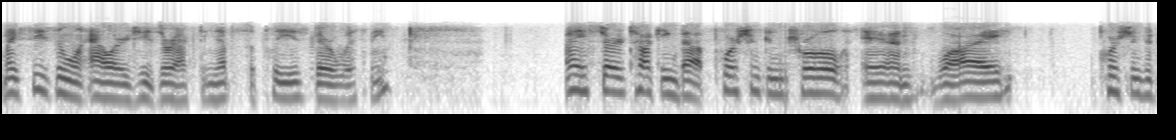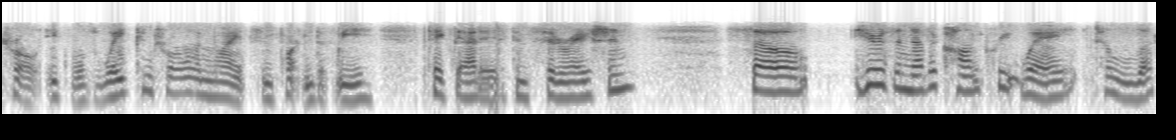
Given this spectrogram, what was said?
my seasonal allergies are acting up, so please bear with me. I started talking about portion control and why portion control equals weight control and why it's important that we take that into consideration. So, here's another concrete way to look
